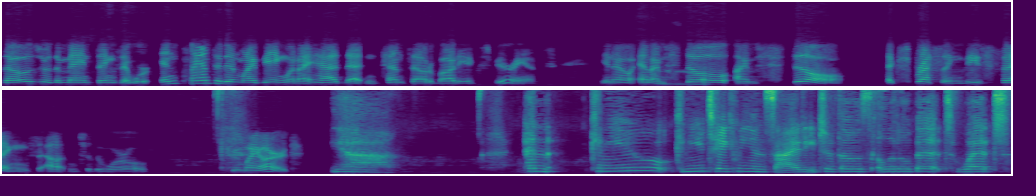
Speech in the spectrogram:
those are the main things that were implanted in my being when I had that intense out of body experience you know? And i'm mm-hmm. still i'm still expressing these things out into the world through my art. Yeah. And can you can you take me inside each of those a little bit? What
